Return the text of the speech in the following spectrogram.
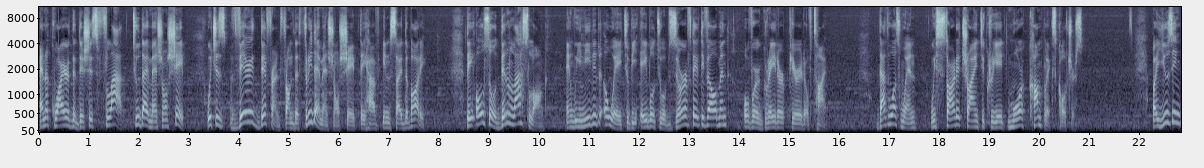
and acquired the dish's flat, two-dimensional shape, which is very different from the three-dimensional shape they have inside the body. They also didn't last long, and we needed a way to be able to observe their development over a greater period of time. That was when we started trying to create more complex cultures. By using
